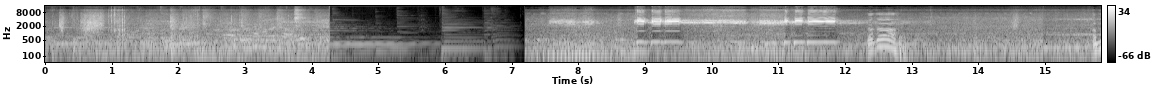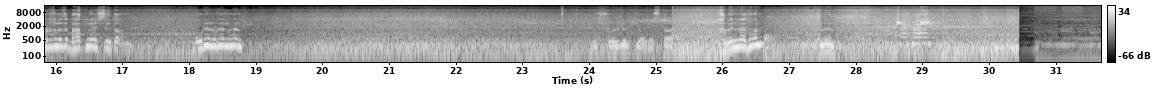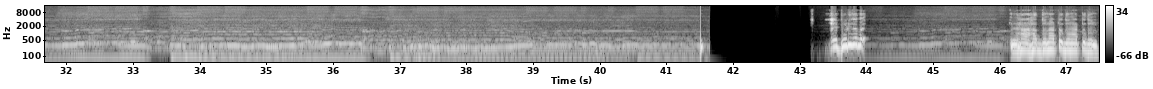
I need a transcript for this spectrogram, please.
কাকা। আপনার জন্য যে ভাত নিয়ে এসছি, তো উঠেন উঠেন উঠেন। শরীরের কি অবস্থা? খাবেন না এখন? নেন। এই পড়ে যাবে। হ্যাঁ হাত ধোন হাতটা ধোন হাতটা ধোন।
